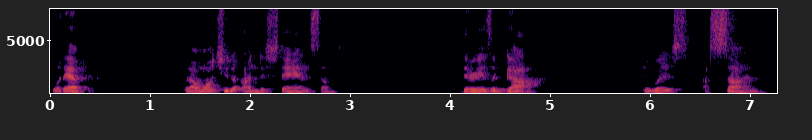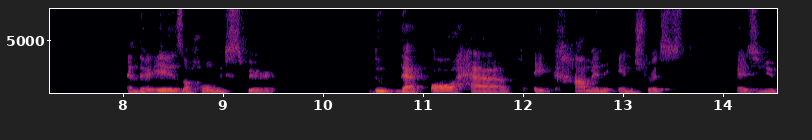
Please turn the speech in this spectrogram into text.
whatever. But I want you to understand something. There is a God, there is a Son, and there is a Holy Spirit that all have a common interest as you.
